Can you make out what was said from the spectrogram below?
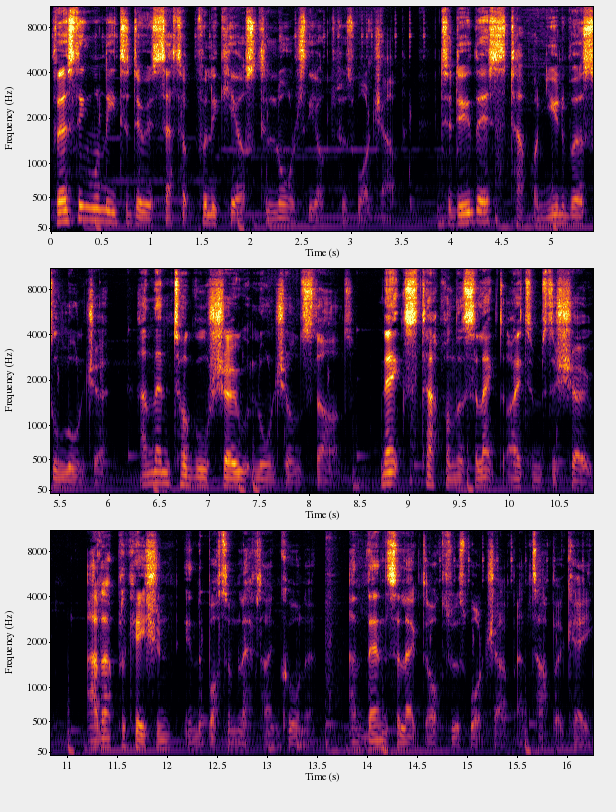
First thing we'll need to do is set up Fully Kiosk to launch the Octopus Watch app. To do this, tap on Universal Launcher and then toggle Show Launcher on Start. Next, tap on the Select Items to Show, add Application in the bottom left hand corner, and then select Octopus Watch app and tap OK.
